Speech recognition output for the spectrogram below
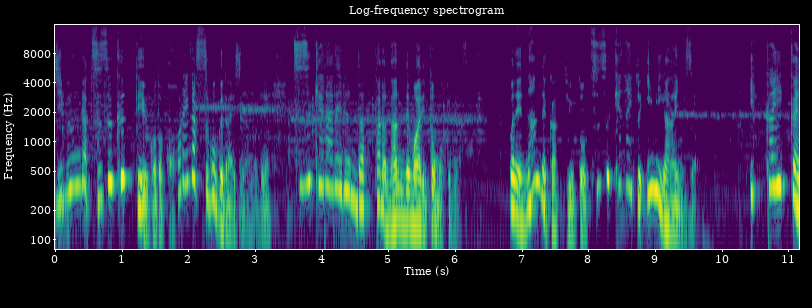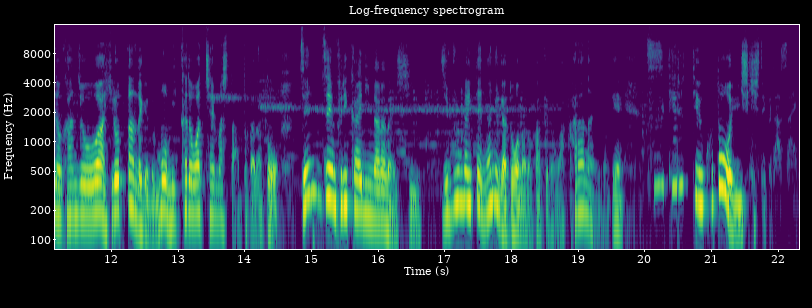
自分が続くっていうこと、これがすごく大事なので、続けられるんだったら何でもありと思ってください。これね、なんでかっていうと、続けないと意味がないんですよ。一回一回の感情は拾ったんだけど、もう3日で終わっちゃいましたとかだと、全然振り返りにならないし、自分が一体何がどうなのかっていうのはわからないので、続けるっていうことを意識してください。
